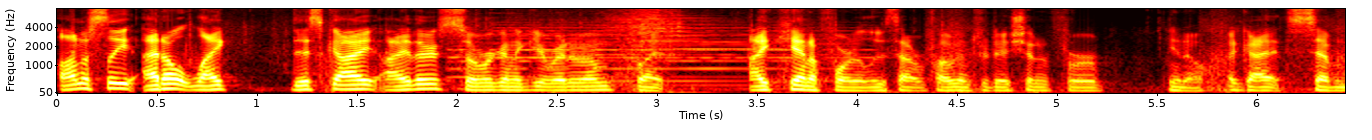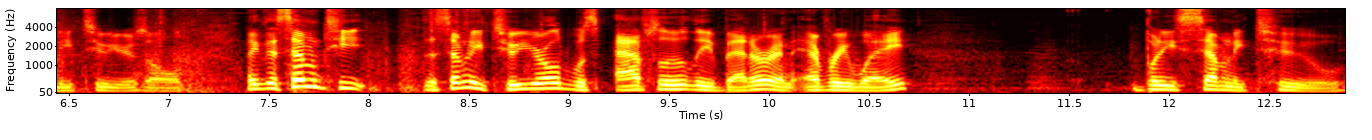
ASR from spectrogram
Honestly, I don't like this guy either, so we're going to get rid of him, but I can't afford to lose that Republican tradition for, you know, a guy that's 72 years old. Like, the 70, the 72-year-old was absolutely better in every way, but he's 72,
